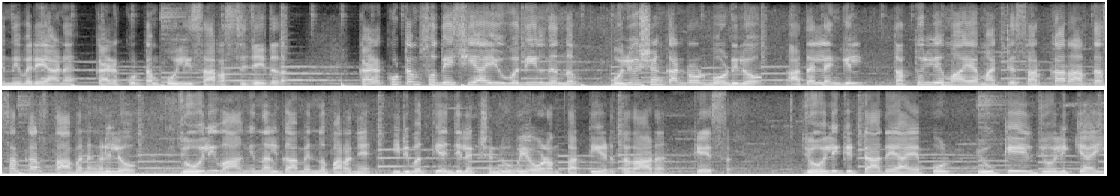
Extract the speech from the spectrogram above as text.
എന്നിവരെയാണ് കഴക്കൂട്ടം പോലീസ് അറസ്റ്റ് ചെയ്തത്. കഴക്കൂട്ടം സ്വദേശിയായ യുവതിയിൽ നിന്നും പൊല്യൂഷൻ കൺട്രോൾ ബോർഡിലോ അതല്ലെങ്കിൽ തത്തുല്യമായ മറ്റ് സർക്കാർ അർദ്ധ സർക്കാർ സ്ഥാപനങ്ങളിലോ ജോലി വാങ്ങി നൽകാമെന്ന് പറഞ്ഞ് ഇരുപത്തിയഞ്ച് ലക്ഷം രൂപയോളം തട്ടിയെടുത്തതാണ് കേസ്. ജോലി കിട്ടാതെ ആയപ്പോൾ യു കെയിൽ ജോലിക്കായി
